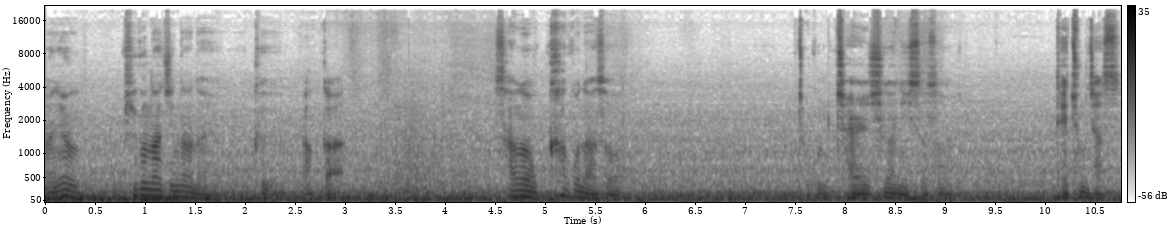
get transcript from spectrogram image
아니요 피곤하진 않아요 그 아까 산옥하고 나서 조금 잘 시간이 있어서 대충 잤어.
